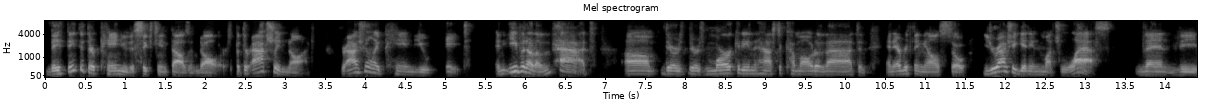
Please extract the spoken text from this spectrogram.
They think that they're paying you the sixteen thousand dollars, but they're actually not they're actually only paying you eight. And even out of that, um, there's there's marketing that has to come out of that and, and everything else. So you're actually getting much less than the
